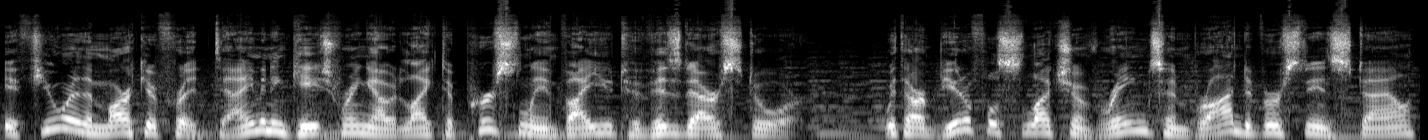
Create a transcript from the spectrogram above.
If you are in the market for a diamond engagement ring, I would like to personally invite you to visit our store. With our beautiful selection of rings and broad diversity in style,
